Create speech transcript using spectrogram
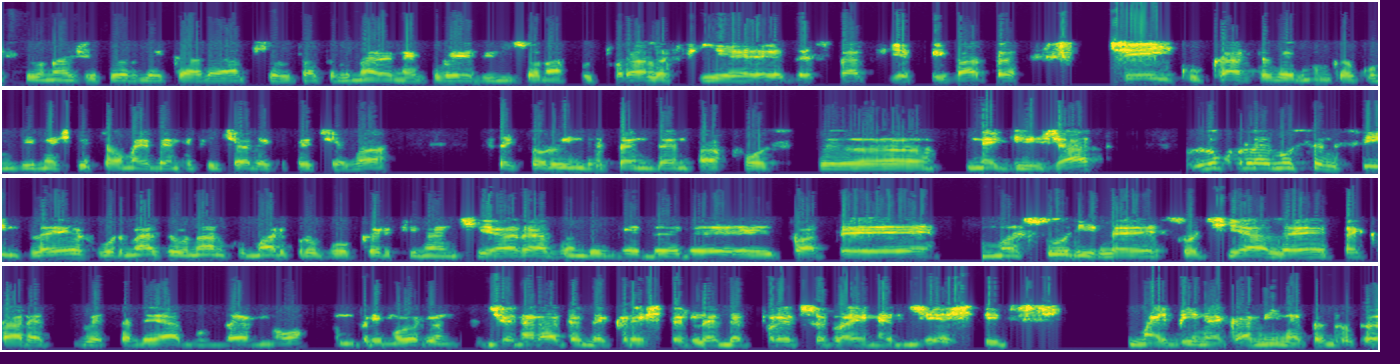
este un ajutor de care absolut toată lumea are nevoie din zona culturală, fie de stat, fie privată. Cei cu carte de muncă, cum bine știți, au mai beneficiat de câte ceva. Sectorul independent a fost uh, neglijat. Lucrurile nu sunt simple, urmează un an cu mari provocări financiare, având în vedere toate măsurile sociale pe care trebuie să le ia guvernul, în primul rând generate de creșterile de prețuri la energie. Știți mai bine ca mine, pentru că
